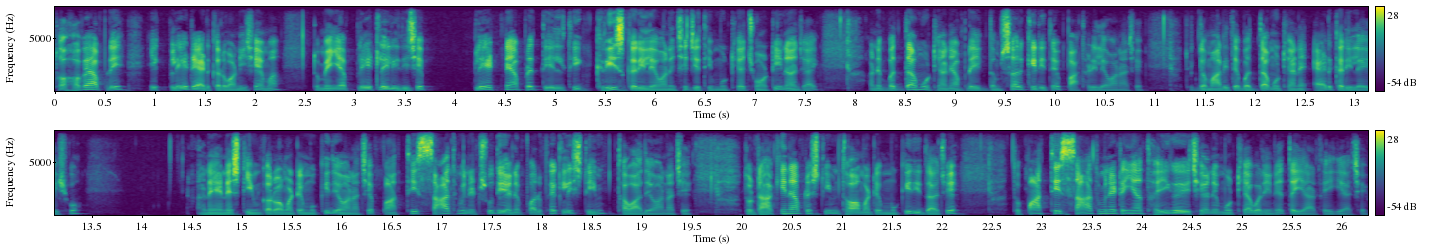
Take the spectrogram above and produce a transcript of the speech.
તો હવે આપણે એક પ્લેટ એડ કરવાની છે એમાં. તો મેં અહીંયા પ્લેટ લઈ લીધી છે પ્લેટને આપણે તેલથી ગ્રીસ કરી લેવાની છે, જેથી મૂઠિયા ચોંટી ના જાય અને બધા મૂઠિયાને આપણે એકદમ સરખી રીતે પાથળી લેવાના છે. તો એકદમ આ રીતે બધા મૂઠિયાને એડ કરી લઈશું અને એને સ્ટીમ કરવા માટે મૂકી દેવાના છે. પાંચથી સાત મિનિટ સુધી એને પરફેક્ટલી સ્ટીમ થવા દેવાના છે. તો ઢાંકીને આપણે સ્ટીમ થવા માટે મૂકી દીધા છે. તો પાંચથી સાત મિનિટ અહીંયા થઈ ગઈ છે અને મુઠિયા બનીને તૈયાર થઈ ગયા છે.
